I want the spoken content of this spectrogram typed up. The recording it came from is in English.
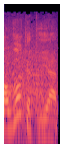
A look at the end.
